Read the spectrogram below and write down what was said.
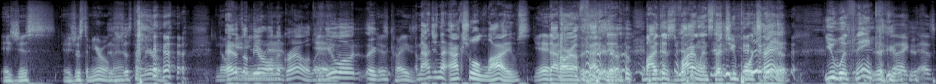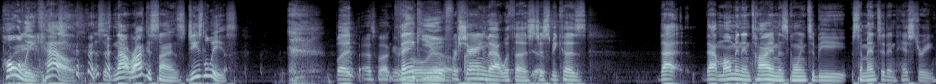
it's just it's just, a mural, It's man. just a mural. no and it's a mural on the ground. Like Yeah. you would like It's crazy. Imagine the actual lives Yeah. that are affected by this violence that you portray. You would think, like, that's holy crazy. cow, this is not rocket science. Jeez Louise. But That's fucking. thank you real. for sharing that with us just because that that moment in time is going to be cemented in history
